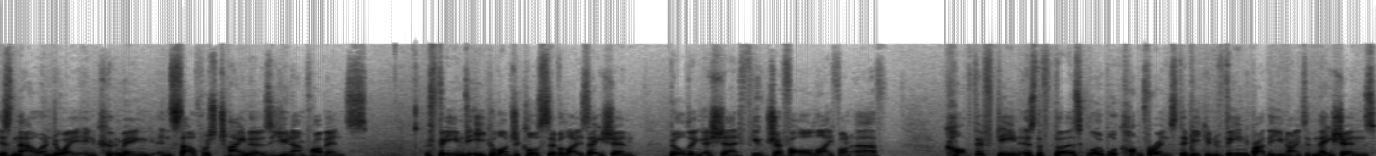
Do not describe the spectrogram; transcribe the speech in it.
is now underway in Kunming in southwest China's Yunnan province. Themed ecological civilization, building a shared future for all life on Earth, COP15 is the first global conference to be convened by the United Nations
